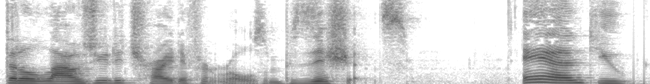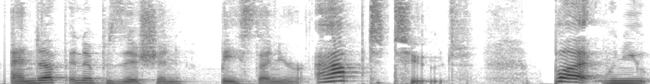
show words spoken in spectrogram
that allows you to try different roles and positions. And you end up in a position based on your aptitude. But when you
